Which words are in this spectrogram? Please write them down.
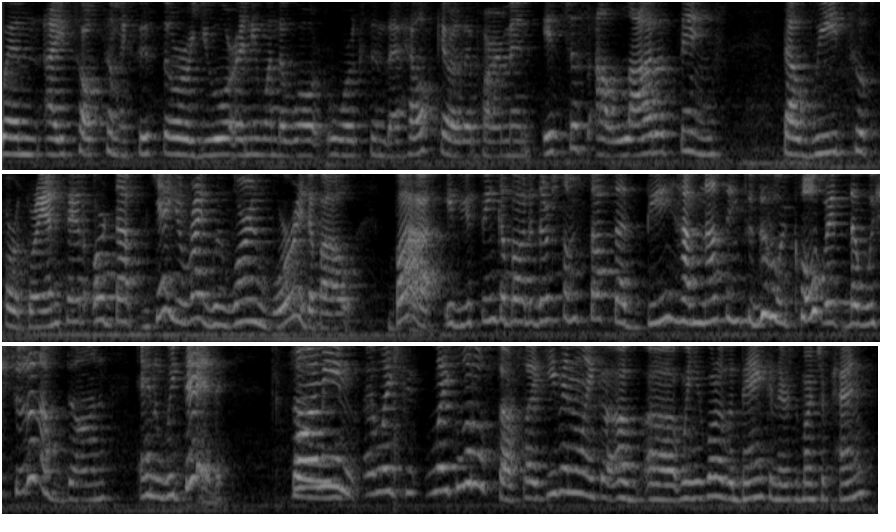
when i talk to my sister or you or anyone that works in the healthcare department it's just a lot of things that we took for granted or that yeah you're right we weren't worried about but if you think about it there's some stuff that didn't have nothing to do with covid that we shouldn't have done and we did So well, I mean, like like little stuff, like even like uh, uh, when you go to the bank and there's a bunch of pens.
